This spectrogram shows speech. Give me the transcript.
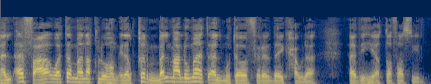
الأفعى وتم نقلهم إلى القرم. ما المعلومات المتوفرة لديك حول هذه التفاصيل؟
